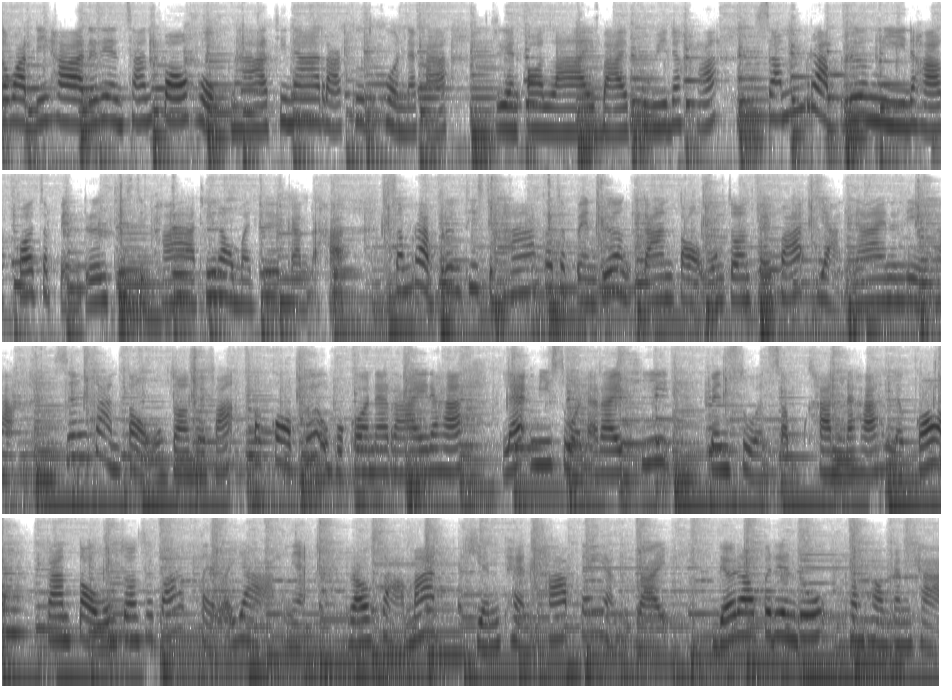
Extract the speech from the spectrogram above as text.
สวัสดีค่ะนักเรียนชั้นป .6 นะคะที่น่ารักทุกคนนะคะ เรียนออนไลน์บายภูวินะคะสำหรับเรื่องนี้นะคะก็จะเป็นเรื่องที่ 15 ที่เรามาเจอกันนะคะสำหรับเรื่องที่ 15 ก็จะเป็นเรื่องการต่อวงจรไฟฟ้าอย่างง่ายนั่นเองค่ะ ซึ่งการต่อวงจรไฟฟ้าประกอบด้วยอุปกรณ์อะไรนะคะ และมีส่วนอะไรที่เป็นส่วนสำคัญนะคะ แล้วก็การต่อวงจรไฟฟ้าแต่ละอย่างเนี่ยเราสามารถเขียนแผนภาพได้อย่างไร เดี๋ยวเราไปเรียนรู้พร้อมๆกันค่ะ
